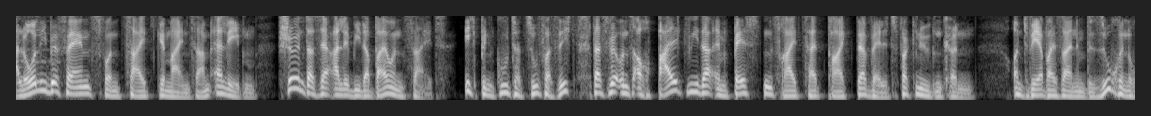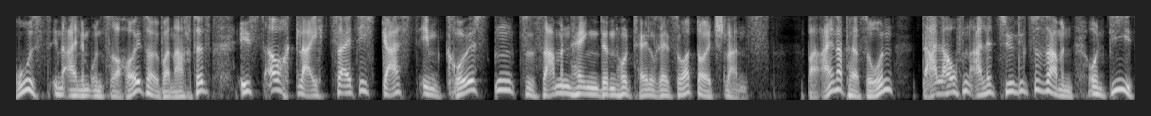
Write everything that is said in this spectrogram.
Hallo liebe Fans von Zeit gemeinsam erleben. Schön, dass ihr alle wieder bei uns seid. Ich bin guter Zuversicht, dass wir uns auch bald wieder im besten Freizeitpark der Welt vergnügen können. Und wer bei seinem Besuch in Rust in einem unserer Häuser übernachtet, ist auch gleichzeitig Gast im größten zusammenhängenden Hotelresort Deutschlands. Bei einer Person, da laufen alle Zügel zusammen und die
